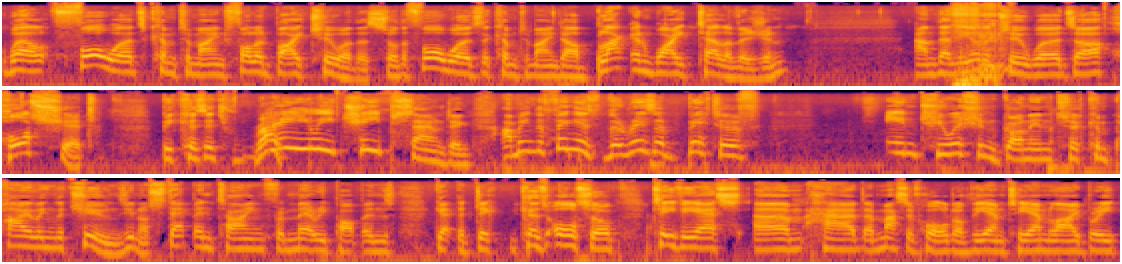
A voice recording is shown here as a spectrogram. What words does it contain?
well, four words come to mind, followed by two others. So the four words that come to mind are black and white television, and then the other two words are horse shit, because it's really cheap sounding. I mean, the thing is, there is a bit of intuition gone into compiling the tunes. You know, Step in Time from Mary Poppins, get the dick. Because also, TVS um, had a massive hold of the MTM library,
